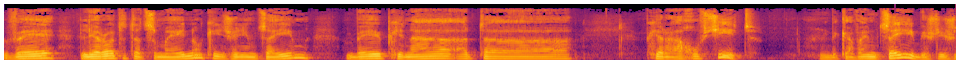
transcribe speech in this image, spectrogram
ולראות את עצמנו כשנמצאים בבחינת הבחירה החופשית, בקו האמצעי, בשליש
